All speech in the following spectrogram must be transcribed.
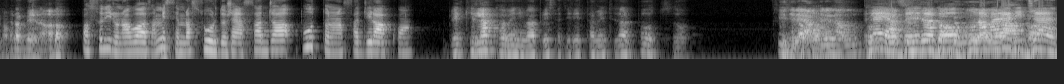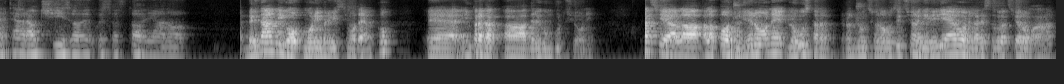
No. era avvelenata. Posso dire una cosa? A me sembra assurdo, cioè assaggia tutto, non assaggi l'acqua. Perché l'acqua veniva presa direttamente dal pozzo. Quindi sì, lei ha avvelenato tutto Lei ha avvelenato una marea di gente, avrà ucciso in questa storia, no? britannico morì in brevissimo tempo, eh, in preda a delle convulsioni. Grazie alla- all'appoggio di Nerone, Locusta ra- raggiunse una posizione di rilievo nella restaurazione romana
